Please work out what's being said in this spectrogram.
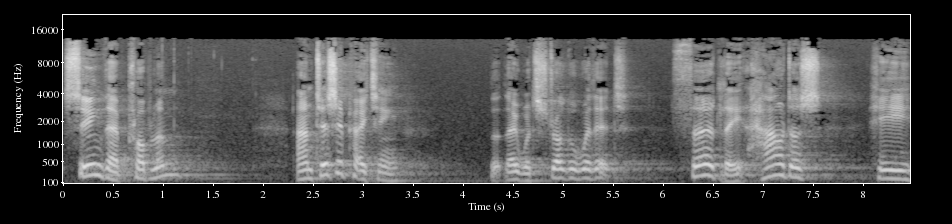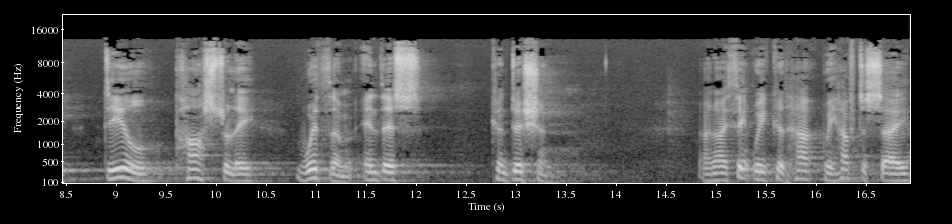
seeing their problem, anticipating that they would struggle with it. Thirdly, how does he deal pastorally with them in this condition? And I think we, could ha- we have to say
